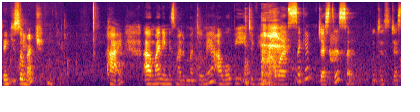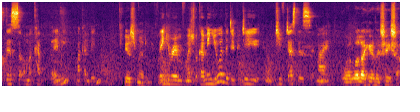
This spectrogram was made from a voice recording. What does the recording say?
Thank you so much. Hi, uh, my name is Malum Matome. I will be interviewing our second justice, uh, which is Justice Makambeni. Makambeni. Yes, madam. Thank you very much for coming. You are the Deputy Chief Justice. Am I? Well, well, I hear they say so.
